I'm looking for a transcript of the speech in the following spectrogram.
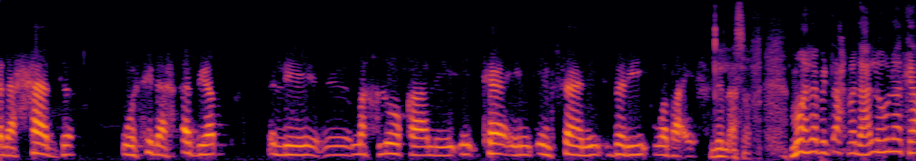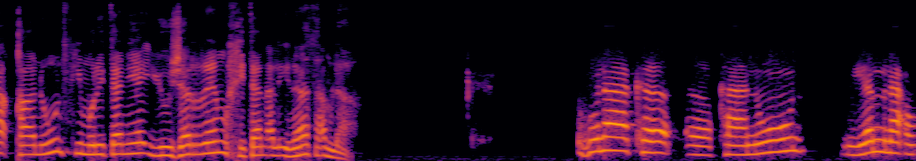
آلة حادة وسلاح أبيض مخلوقة لكائن إنساني بريء وضعيف. للأسف. مهلة بنت أحمد هل هناك قانون في موريتانيا يجرم ختان الإناث أم لا؟ هناك قانون يمنع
